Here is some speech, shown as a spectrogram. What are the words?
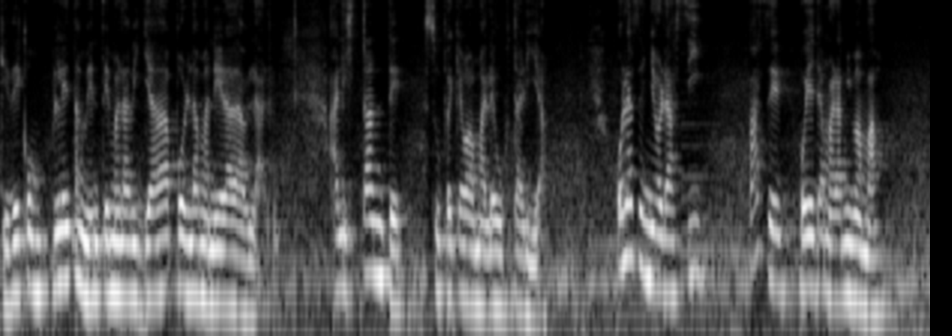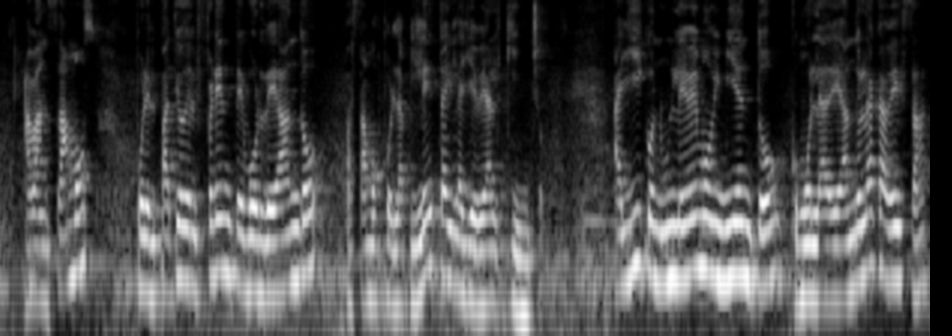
Quedé completamente maravillada por la manera de hablar. Al instante supe que a mamá le gustaría. Hola señora, sí, pase, voy a llamar a mi mamá. Avanzamos por el patio del frente bordeando, pasamos por la pileta y la llevé al quincho. Allí con un leve movimiento, como ladeando la cabeza,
